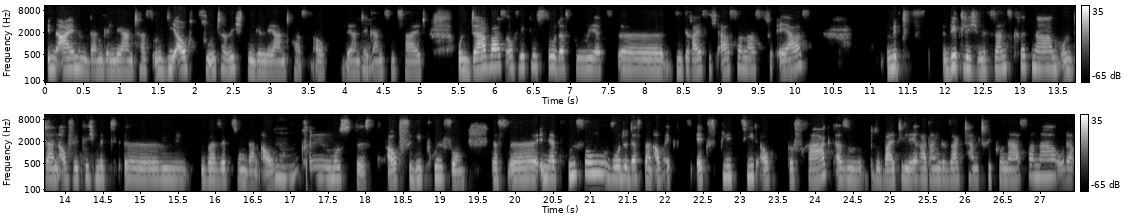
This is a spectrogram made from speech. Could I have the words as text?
in einem dann gelernt hast und die auch zu unterrichten gelernt hast, auch während mhm. der ganzen Zeit. Und da war es auch wirklich so, dass du jetzt äh, die 30 Asanas zuerst mit wirklich mit Sanskrit-Namen und dann auch wirklich mit ähm, Übersetzung dann auch mhm. können musstest, auch für die Prüfung. Das, äh, in der Prüfung wurde das dann auch ex explizit auch gefragt. Also sobald die Lehrer dann gesagt haben Trikonasana oder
